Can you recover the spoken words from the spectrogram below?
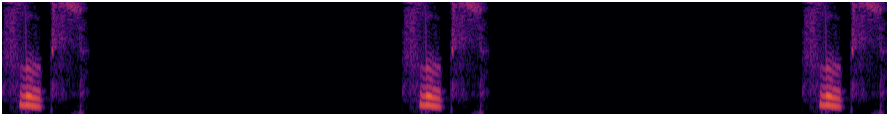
Fluxo. Fluxo. Fluxo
